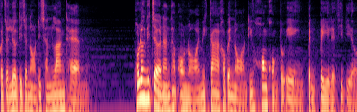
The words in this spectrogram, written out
ก็จะเลือกที่จะนอนที่ชั้นล่างแทน เพราะเรื่องที่เจอนั้นทำเอาน้อยไม่กล้าเข้าไปนอนที่ห้องของตัวเองเป็นปีเลยทีเดียว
